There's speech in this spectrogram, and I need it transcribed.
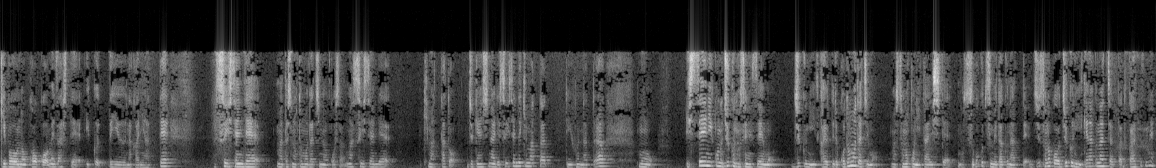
希望の高校を目指していくっていう中にあって推薦で私の友達のお子さんが推薦で決まったと受験しないで推薦で決まったっていうふうになったらもう一斉にこの塾の先生も塾に通ってる子供たちもその子に対してもうすごく冷たくなってその子塾に行けなくなっちゃったとかですね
